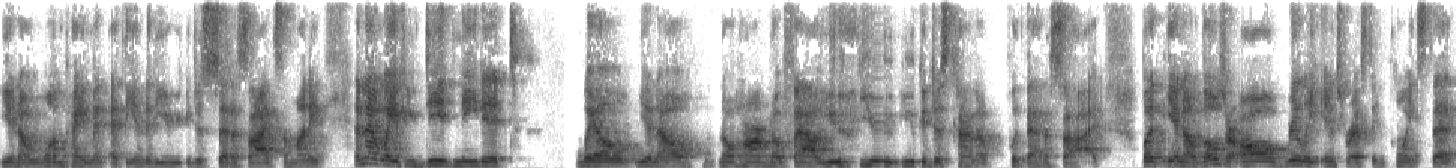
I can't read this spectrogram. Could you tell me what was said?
you know one payment at the end of the year. You could just set aside some money, and that way, if you did need it, well, you know, no harm, no foul. You you you could just kind of put that aside. But you know, those are all really interesting points that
